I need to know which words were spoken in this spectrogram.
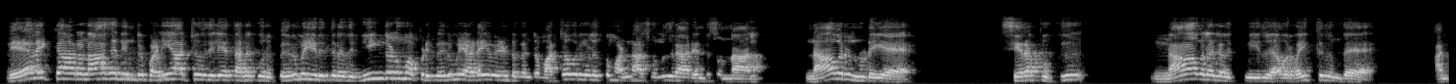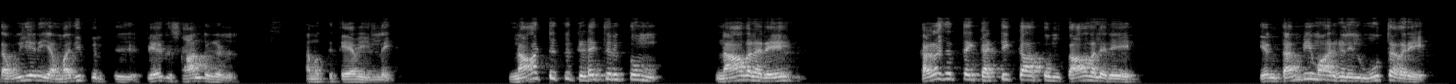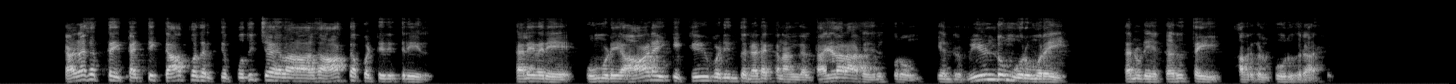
வேலைக்காரனாக நின்று பணியாற்றுவதிலே தனக்கு ஒரு பெருமை இருக்கிறது. நீங்களும் அப்படி பெருமை அடைய வேண்டும் என்று மற்றவர்களுக்கும் அண்ணா சொல்லுகிறார் என்று சொன்னால் நாவலனுடைய சிறப்புக்கு நாவலர்கள் மீது அவர் வைத்திருந்த அந்த உயரிய மதிப்பிற்கு வேறு சான்றுகள் நமக்கு தேவையில்லை. நாட்டுக்கு கிடைத்திருக்கும் நாவலரே கழகத்தை கட்டிக்காக்கும் காவலரே என் தம்பிமார்களில் மூத்தவரே கழகத்தை கட்டி காப்பதற்கு பொதுச் செயலாளராக ஆக்கப்பட்டிருக்கிறீர். தலைவரே உம்முடைய ஆணைக்கு கீழ்ப்படிந்து நடக்க நாங்கள் தயாராக இருக்கிறோம் என்று மீண்டும் ஒரு முறை தன்னுடைய கருத்தை அவர்கள் கூறுகிறார்கள்.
